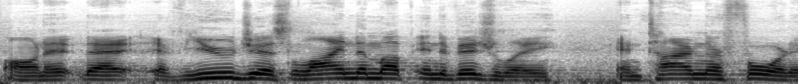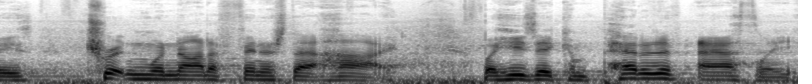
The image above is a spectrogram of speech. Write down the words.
on it that if you just lined them up individually, and timed their 40s, Trenton would not have finished that high. But he's a competitive athlete.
